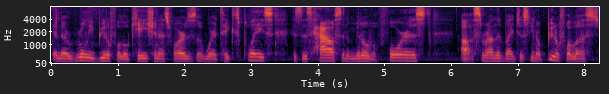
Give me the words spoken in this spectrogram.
in a really beautiful location as far as uh, where it takes place. It's this house in the middle of a forest, uh, surrounded by just you know beautiful lush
